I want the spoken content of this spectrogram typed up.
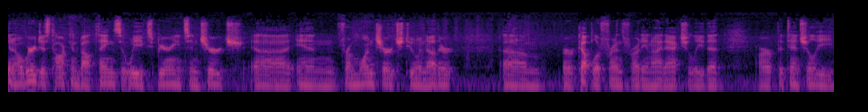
you know we are just talking about things that we experience in church uh, and from one church to another. Um, or a couple of friends Friday night actually that are potentially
